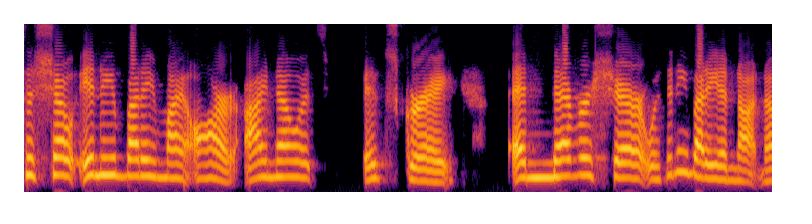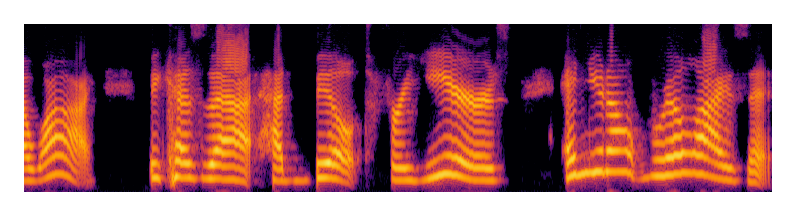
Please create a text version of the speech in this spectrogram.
to show anybody my art? I know it's it's great and never share it with anybody and not know why because that had built for years and you don't realize it.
